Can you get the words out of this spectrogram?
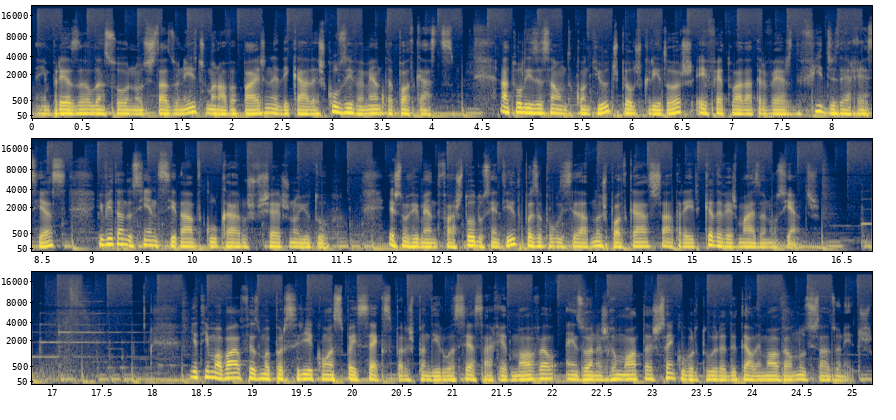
A empresa lançou nos Estados Unidos uma nova página dedicada exclusivamente a podcasts. A atualização de conteúdos pelos criadores é efetuada através de feeds de RSS, evitando assim a necessidade de colocar os fecheiros no YouTube. Este movimento faz todo o sentido, pois a publicidade nos podcasts está a atrair cada vez mais anunciantes. E a T-Mobile fez uma parceria com a SpaceX para expandir o acesso à rede móvel em zonas remotas sem cobertura de telemóvel nos Estados Unidos.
